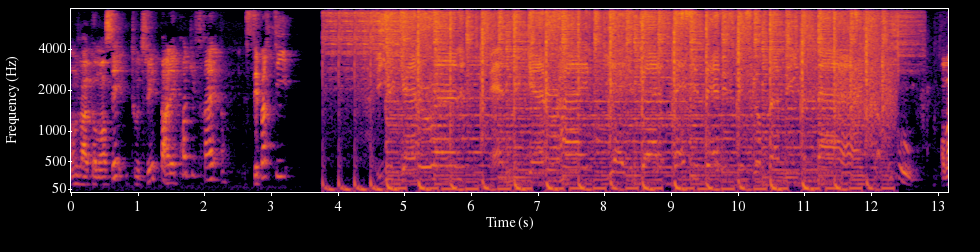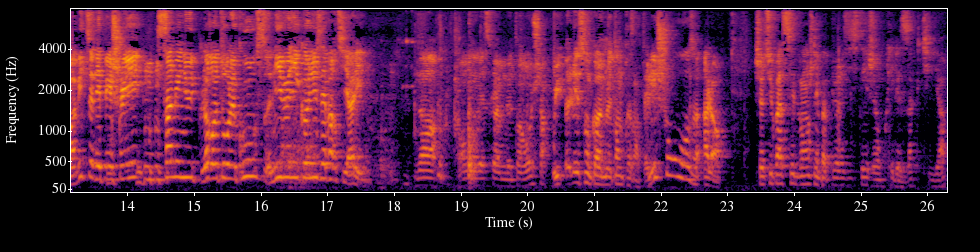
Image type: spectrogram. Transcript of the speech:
on va commencer tout de suite par les produits frais. C'est parti You On va vite se dépêcher. 5 minutes, le retour de course. Ni vu ni connu, c'est parti. Allez. Non, on laisse quand même le temps au chat. Oui, euh, laissons quand même le temps de présenter les choses. Alors, je suis passé devant, je n'ai pas pu résister, j'ai repris les Activia.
